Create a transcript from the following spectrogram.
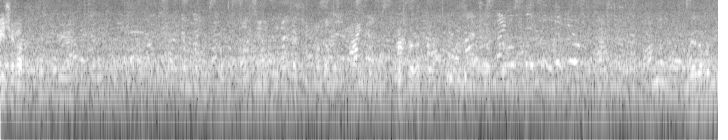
işi abi. Ben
